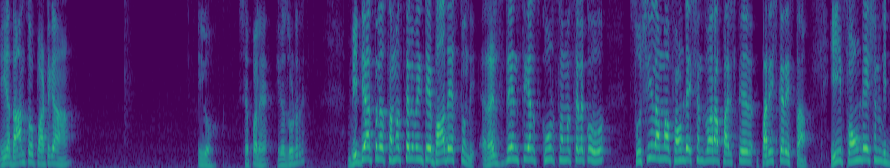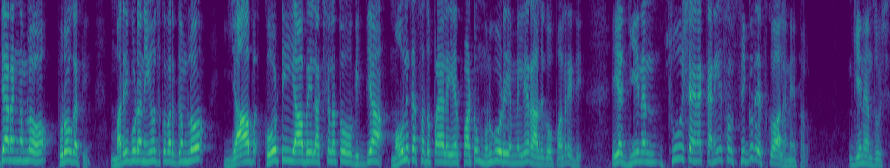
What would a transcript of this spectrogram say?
ఇక దాంతో పాటుగా ఇగో చెప్పలే ఇక చూడరు విద్యార్థుల సమస్యలు వింటే బాధేస్తుంది. రెసిడెన్షియల్ స్కూల్ సమస్యలకు సుశీలమ్మ ఫౌండేషన్ ద్వారా పరిష్క పరిష్కరిస్తా. ఈ ఫౌండేషన్ విద్యారంగంలో పురోగతి. మరిగూడ నియోజకవర్గంలో యాభై కోటి యాభై లక్షలతో విద్యా మౌలిక సదుపాయాల ఏర్పాటు మునుగోడు ఎమ్మెల్యే రాజగోపాల్ రెడ్డి. ఇక గీనెన్ చూసి అయినా కనీసం సిగ్గు తెచ్చుకోవాలి నేతలు. గీనెను చూసి.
